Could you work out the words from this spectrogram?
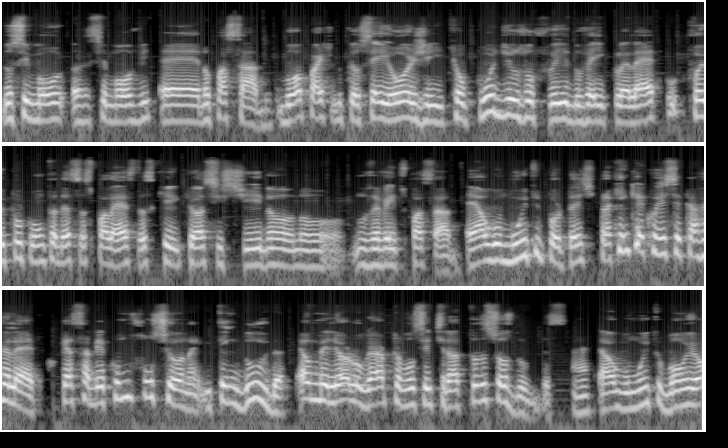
do Simove é, no passado. Boa parte do que eu sei hoje que eu pude usufruir do veículo elétrico foi por conta dessas palestras que, que eu assisti no, no, nos eventos passados. É algo muito importante para quem quer conhecer carro elétrico, quer saber como funciona e tem dúvida, é o melhor lugar para você tirar todas as suas dúvidas. Né? É algo muito bom e eu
